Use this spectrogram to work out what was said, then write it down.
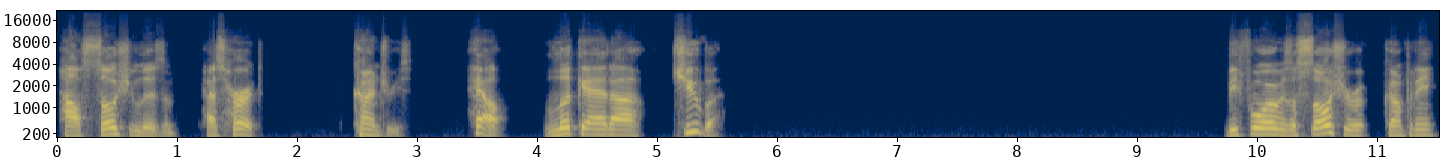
how socialism has hurt countries. Hell, look at uh, Cuba. Before it was a social company,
